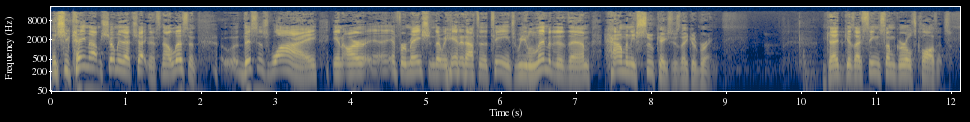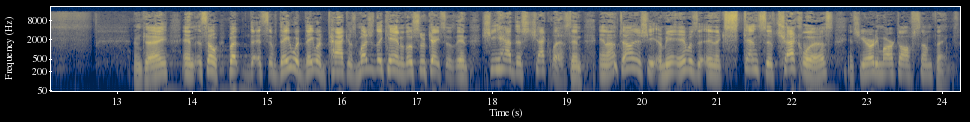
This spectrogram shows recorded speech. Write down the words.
And she came up and showed me that checklist. Now, listen, this is why in our uh, information that we handed out to the teens, we limited them how many suitcases they could bring. Okay, because I've seen some girls' closets. Okay? And so, but so they would, they would pack as much as they can in those suitcases. And she had this checklist. And, and I'm telling you, she, I mean, it was an extensive checklist and she already marked off some things.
